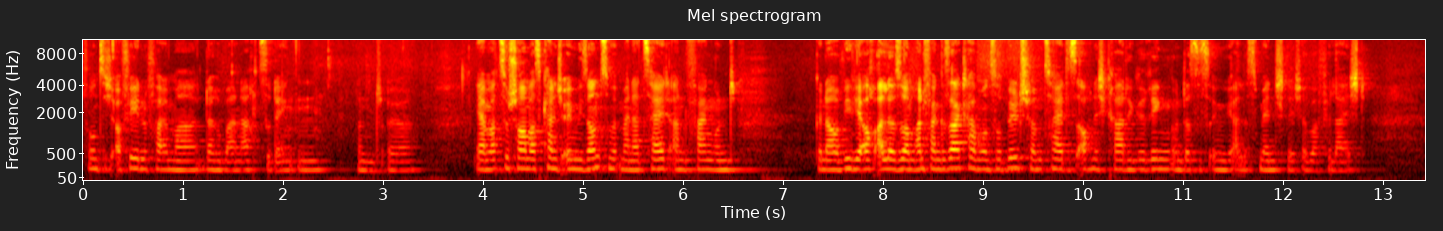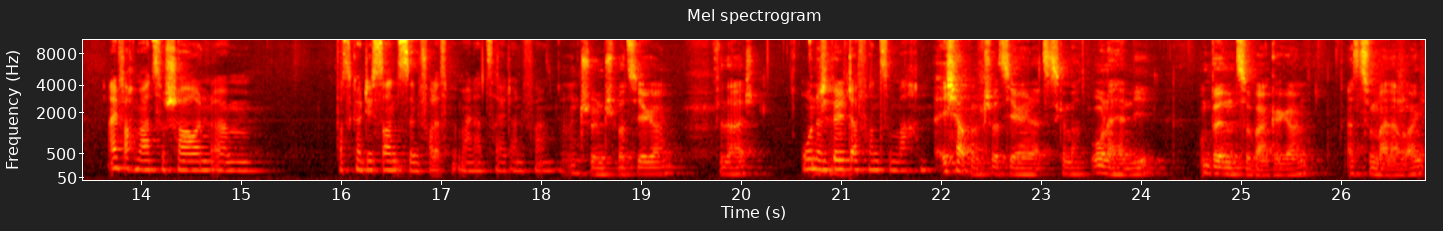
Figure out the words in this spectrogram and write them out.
Es lohnt sich auf jeden Fall mal darüber nachzudenken und äh, ja, mal zu schauen, was kann ich irgendwie sonst mit meiner Zeit anfangen und genau, wie wir auch alle so am Anfang gesagt haben, unsere Bildschirmzeit ist auch nicht gerade gering und das ist irgendwie alles menschlich, aber vielleicht einfach mal zu schauen, ähm, was könnte ich sonst Sinnvolles mit meiner Zeit anfangen. Einen schönen Spaziergang vielleicht. Ohne ein Bild davon zu machen. Ich habe einen Spaziergang letztes gemacht, ohne Handy und bin zur Bank gegangen, also zu meiner Bank.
